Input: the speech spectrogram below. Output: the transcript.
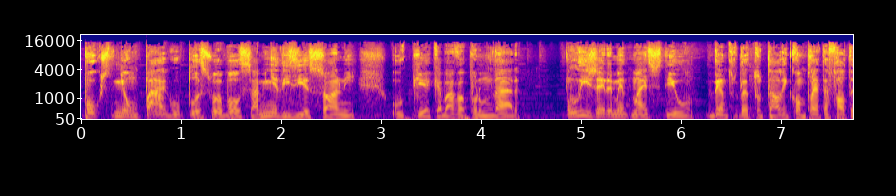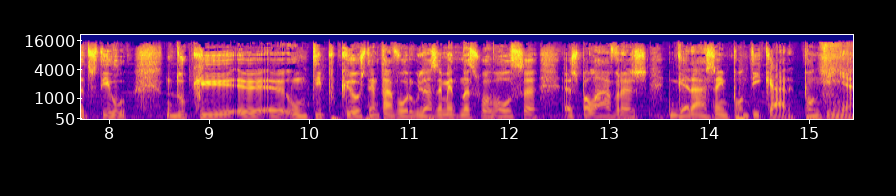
Poucos tinham pago pela sua bolsa. A minha dizia Sony, o que acabava por me dar ligeiramente mais estilo, dentro da total e completa falta de estilo, do que eh, um tipo que ostentava orgulhosamente na sua bolsa as palavras garagem ponticar, pontinha.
